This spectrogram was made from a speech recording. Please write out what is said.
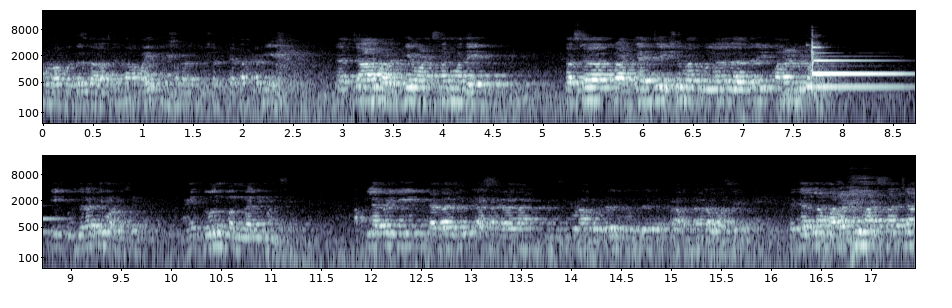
थोडा बदल झाला असेल मला माहीत नाही परंतु शक्यता कमी आहे. त्या चार भारतीय माणसांमध्ये तसं राज्यांच्या हिशोबात बोलायला झालं तर एक मराठी माणूस एक गुजराती माणूस आहे आणि दोन बंगाली माणसं आहेत. आपल्यापैकी कदाचित या सगळ्यांना मी कोणाबद्दल बोलतोय त्याचा अंदाज आला असेल. त्याच्यातला मराठी माणसाच्या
